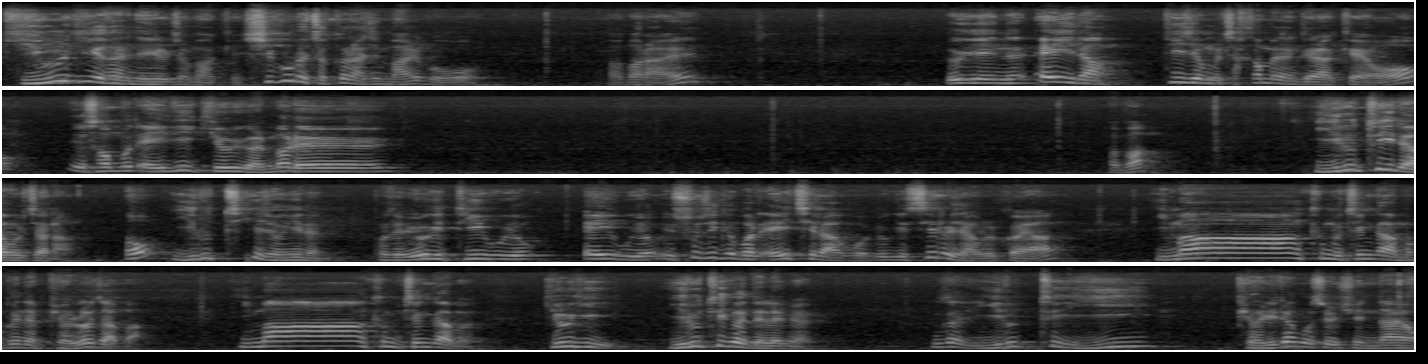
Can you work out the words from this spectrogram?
기울기에 관한 얘기를 좀 할게. 식으로 접근하지 말고 봐봐라. 여기 있는 A랑 D점을 잠깐만 연결할게요. 이 선분 AD 기울기 얼마래? 봐봐. 2루트 2라고 했잖아. 어? 2루트 2의 정의는 보세요. 여기 D고요. A고요. 이 수직의 번 H라고 여기 C를 잡을 거야. 이만큼은 증가하면 그냥 별로 잡아. 이만큼 증가하면 기울기 2루트 2가 되려면 그러니까 2루트 2 별이라고 쓸 수 있나요?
